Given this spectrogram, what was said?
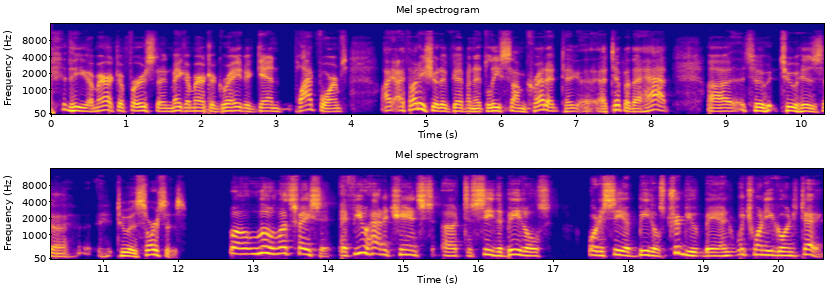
the America First and Make America Great Again platforms, I, I, thought he should have given at least some credit to uh, a tip of the hat uh, to to his uh, to his sources. Well, Lou, let's face it. If you had a chance to see the Beatles or to see a Beatles tribute band, which one are you going to take?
